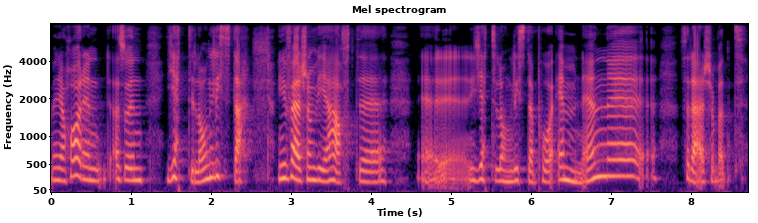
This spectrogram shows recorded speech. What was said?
men jag har en, alltså en jättelång lista. Ungefär som vi har haft eh, eh en jättelång lista på ämnen. Eh, sådär som att,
